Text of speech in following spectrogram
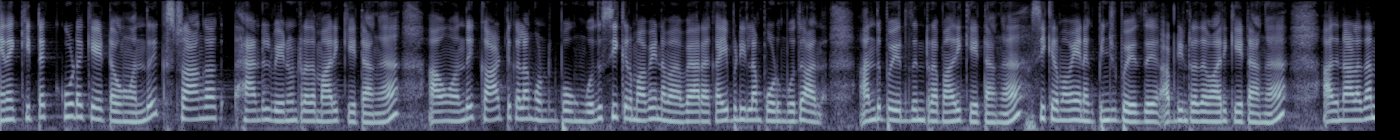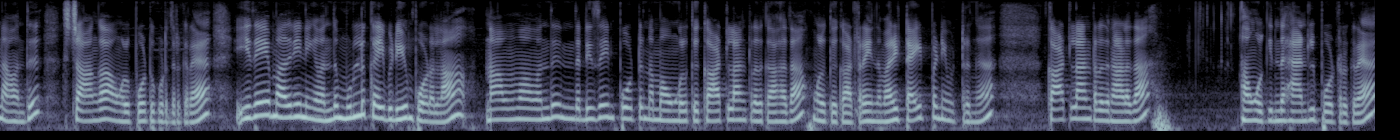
எனக்கிட்ட கூட கேட்டவங்க வந்து ஸ்ட்ராங்காக ஹேண்டில் வேணுன்றத மாதிரி கேட்டாங்க. அவங்க வந்து காட்டுக்கெல்லாம் கொண்டுட்டு போகும்போது சீக்கிரமாகவே நம்ம வேறு கைப்பிடிலாம் போடும்போது அந் அந்து போயிடுதுன்ற மாதிரி கேட்டாங்க. சீக்கிரமாகவே எனக்கு பிஞ்சு போயிடுது அப்படின்றத மாதிரி கேட்டாங்க. அதனால தான் நான் வந்து ஸ்ட்ராங்காக அவங்களுக்கு போட்டு கொடுத்துருக்குறேன். இதே மாதிரி நீங்கள் வந்து முள்ளு கைப்பிடியும் போடலாம். நாம் வந்து இந்த டிசைன் போட்டு நம்ம உங்களுக்கு காட்டலான்றதுக்காக தான் உங்களுக்கு காட்டுறேன். இந்த மாதிரி டைட் பண்ணி விட்டுருங்க. காட்டலான்றதுனால தான் அவங்களுக்கு இந்த ஹேண்டில் போட்டிருக்கிறேன்.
